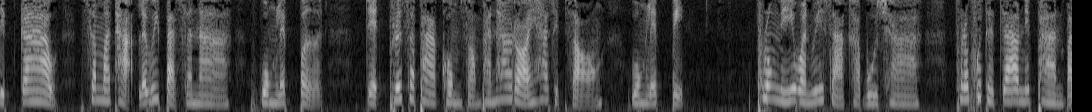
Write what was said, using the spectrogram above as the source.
19. สมถะและวิปัสสนา วงเล็บเปิด7พฤษภาคม2552วงเล็บปิด พรุ่งนี้วันวิสาขบูชา พระพุทธเจ้านิพพานไป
